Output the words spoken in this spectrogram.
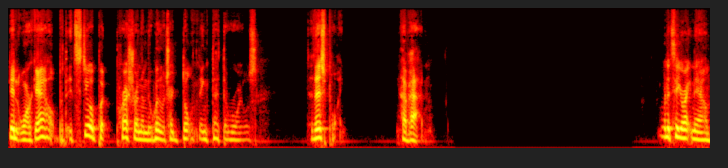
Didn't work out, but it still put pressure on them to win, which I don't think that the Royals to this point have had. I want to tell you right now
